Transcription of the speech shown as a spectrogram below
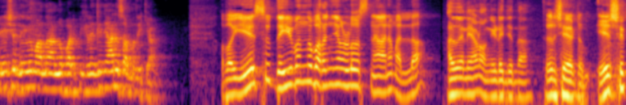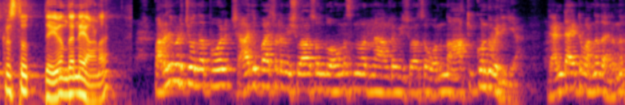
യേശു ദൈവമാണെന്ന് അങ്ങ് പഠിപ്പിക്കണമെങ്കിൽ ഞാനും സമ്മതിക്കാം. അപ്പോൾ യേശു ദൈവം എന്ന് പറഞ്ഞുള്ള സ്നാനമല്ല. അത് തന്നെയാണോ അങ്ങയുടെ ചിന്ത? തീർച്ചയായിട്ടും. യേശു ക്രിസ്തു ദൈവം തന്നെയാണ്. പറഞ്ഞു പിടിച്ചു വന്നപ്പോൾ ഷാജി പാഷയുടെ വിശ്വാസവും തോമസ് എന്ന് പറഞ്ഞ ആളുടെ വിശ്വാസവും ഒന്നാക്കിക്കൊണ്ട് വരിക രണ്ടായിട്ട് വന്നതായിരുന്നു.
